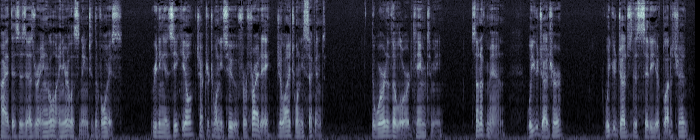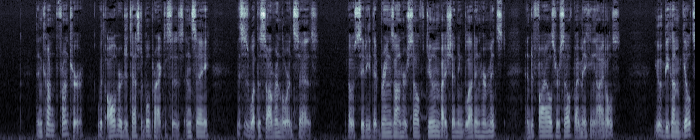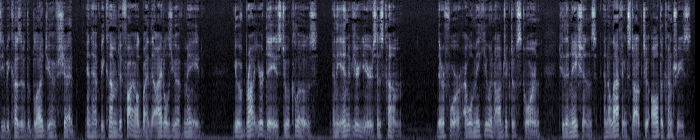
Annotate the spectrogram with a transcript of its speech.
Hi, this is Ezra Engel, and you're listening to The Voice. Reading Ezekiel chapter 22 for Friday, July 22nd. The word of the Lord came to me Son of man, will you judge her? Will you judge this city of bloodshed? Then confront her with all her detestable practices, and say, This is what the sovereign Lord says. O city that brings on herself doom by shedding blood in her midst, and defiles herself by making idols. You have become guilty because of the blood you have shed, and have become defiled by the idols you have made. You have brought your days to a close, and the end of your years has come. Therefore I will make you an object of scorn to the nations, and a laughingstock to all the countries.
